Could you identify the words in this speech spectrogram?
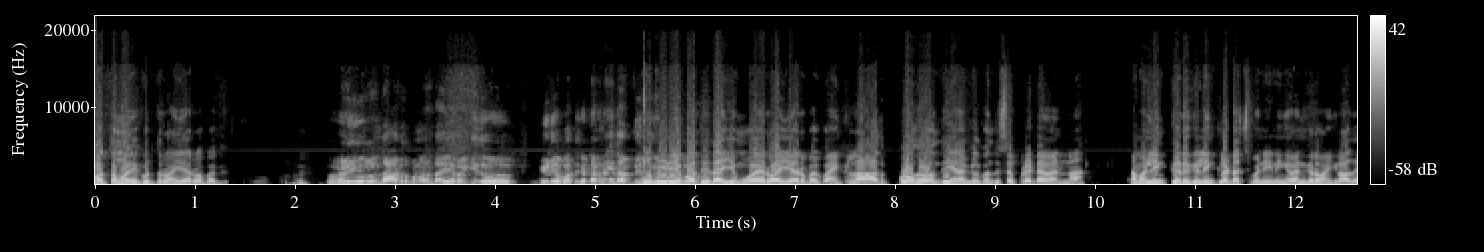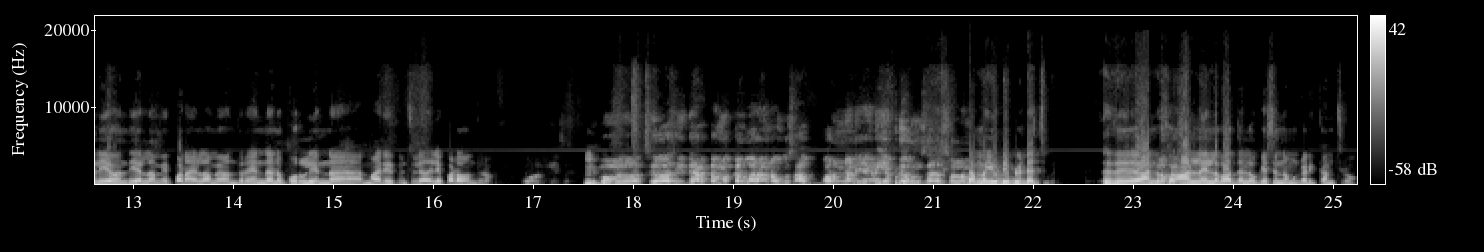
மொத்தமாவே கொடுத்துருவோம் ஐயாயிரம் ரூபாய் பேக் இப்போ வெளியூர்ல இருந்து ஆர்டர் பண்ணா இந்த ஐயாயிரம் ரூபாய்க்கு இது வீடியோ பார்த்து கேட்டாங்கன்னா இது அப்படியே வீடியோ பார்த்து இது ஐயா மூவாயிரம் ரூபாய் ஐயாயிரம் ரூபாய்க்கு வாங்கிக்கலாம். அது போக வந்து எங்களுக்கு வந்து செப்பரேட்டா வேணும்னா நம்ம லிங்க் இருக்கு. லிங்க்ல டச் பண்ணி நீங்க வேணுங்கிறத வாங்கிக்கலாம். அதுலயே வந்து எல்லாமே படம் எல்லாமே வந்துடும் என்னென்ன பொருள் என்ன மாதிரி இருக்குன்னு சொல்லி அதுலயே படம் வந்துடும். இப்போ சிவகாசி டேரக்டா மக்கள் வராங்கன்னா உங்க ஷாப் வரணும்னு நினைக்கிறாங்க எப்படி வரும் சார் சொல்லலாம் நம்ம யூடியூப்ல டச் இது ஆன்லைன்ல பார்த்தா லொகேஷன் நம்ம கடைக்கு காமிச்சிரும்.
